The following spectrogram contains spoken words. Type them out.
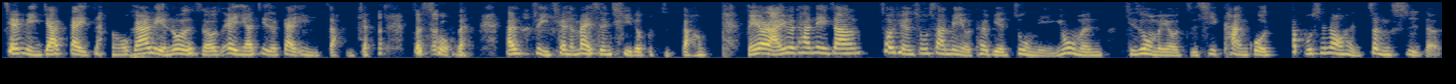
签名加盖章。我跟她联络的时候说，哎，你要记得盖印章，这样。这是我们，她是自己签的，卖身契都不知道。没有啦，因为她那张授权书上面有特别注明，因为我们。其实我们有仔细看过，它不是那种很正式的，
